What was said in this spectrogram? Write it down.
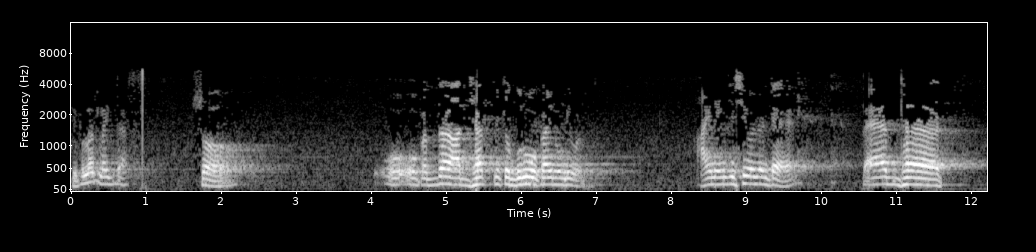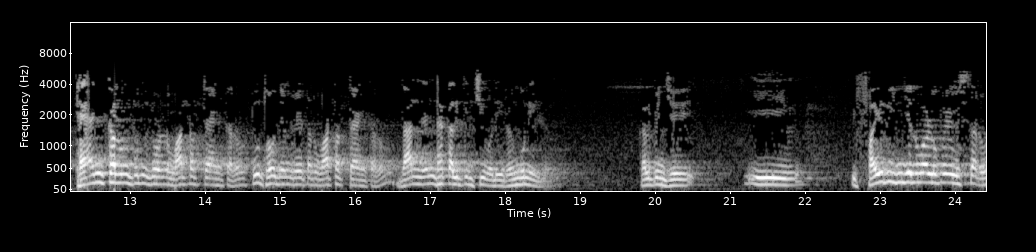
people are like that so ఓ పెద్ద ఆధ్యాత్మిక గురువు ఒక ఆయన ఉండేవాడు. ఆయన ఏం చేసేవాడంటే పెద్ద ట్యాంకర్ ఉంటుంది చూడండి water tanker two thousand litre water tanker దాని నిండా కల్పించేవాడు ఈ రంగు నీళ్ళు కల్పించి ఈ ఈ ఫైర్ ఇంజిన్ వాళ్ళు ఉపయోగిస్తారు.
